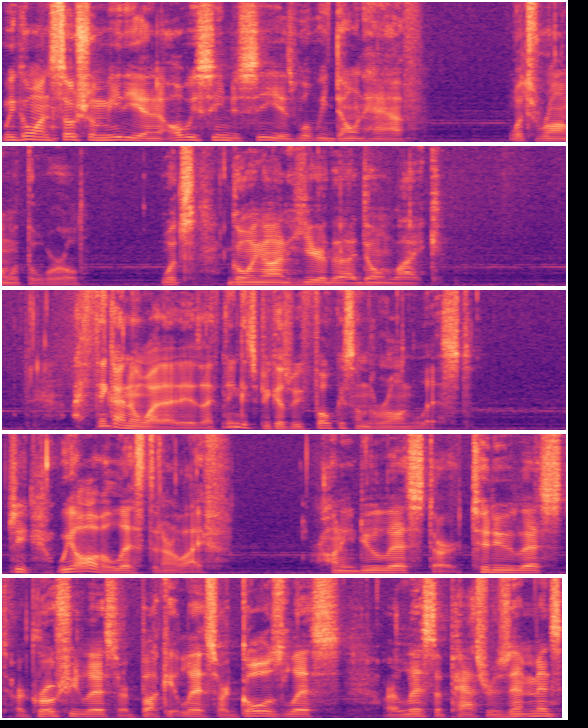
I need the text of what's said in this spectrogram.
we go on social media and all we seem to see is what we don't have. What's wrong with the world? What's going on here that I don't like? I think I know why that is. I think it's because we focus on the wrong list. See, we all have a list in our life our honey-do list, our to-do list, our grocery list, our bucket list, our goals list, our list of past resentments.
